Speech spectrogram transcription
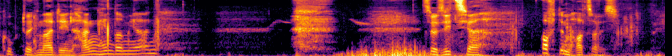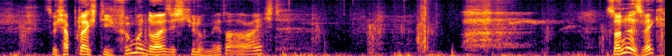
Guckt euch mal den Hang hinter mir an. So sieht es ja oft im Harz aus. So, ich habe gleich die 35 Kilometer erreicht. Sonne ist weg.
